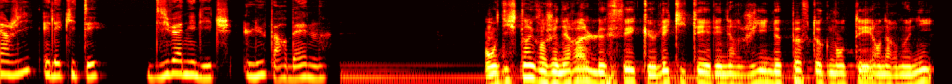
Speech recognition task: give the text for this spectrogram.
L'énergie et l'équité, d'Ivan Illich, lu par Ben. On distingue en général le fait que l'équité et l'énergie ne peuvent augmenter en harmonie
